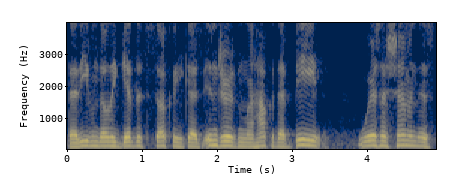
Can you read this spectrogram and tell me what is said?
that even though he gave the tzedakah, he got injured, and how could that be? Where's Hashem in this?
